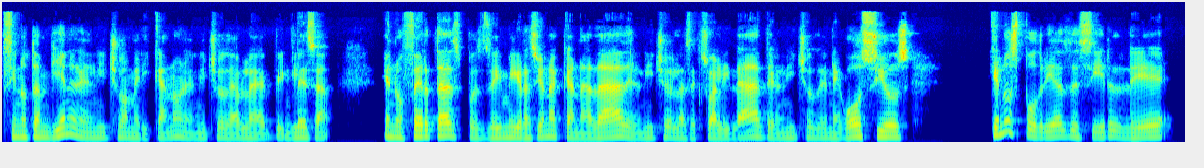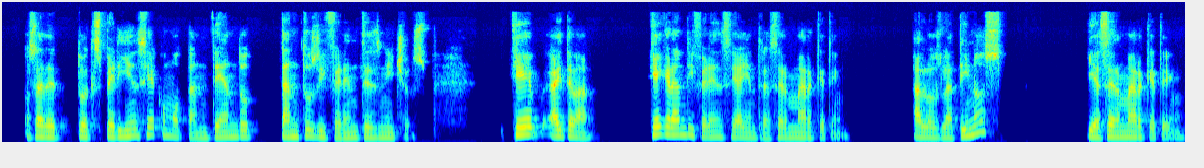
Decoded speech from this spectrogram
sino también en el nicho americano, en el nicho de habla inglesa, en ofertas pues de inmigración a Canadá, del nicho de la sexualidad, del nicho de negocios, ¿Qué nos podrías decir de, o sea, de tu experiencia como tanteando tantos diferentes nichos? ¿Qué, ahí te va. ¿Qué gran diferencia hay entre hacer marketing a los latinos y hacer marketing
